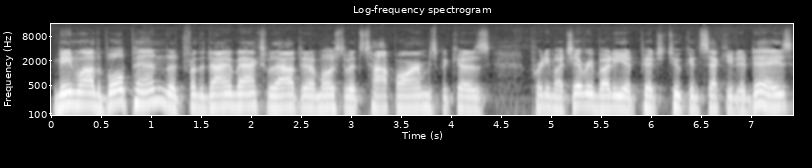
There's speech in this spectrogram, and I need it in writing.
Meanwhile, the bullpen for the Diamondbacks without uh, most of its top arms because pretty much everybody had pitched two consecutive days.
